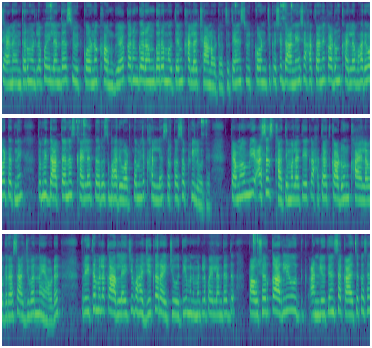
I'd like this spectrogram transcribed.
त्यानंतर म्हटलं पहिल्यांदा स्वीट कॉर्न खाऊन घेऊया कारण गरम गरम होते आणि खायला छान वाटायचं. त्याने स्वीट कॉर्नचे कसे दाणे असे हाताने काढून खायला भारी वाटत नाही तर मी दातानंच खायला तरच भारी वाटतं म्हणजे खाल्ल्यासारखं असं फील होतं. त्यामुळं मी असंच खाते. मला ते एक हातात काढून खायला वगैरे असं अजिबात नाही आवडत. तर इथं मला कारल्याची भाजी करायची होती. म्हणून म्हटलं पहिल्यांदा द- कारली आणली होती आणि सकाळचं कसं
